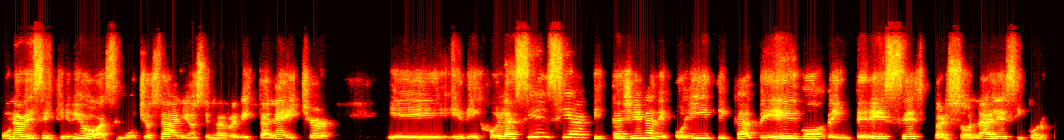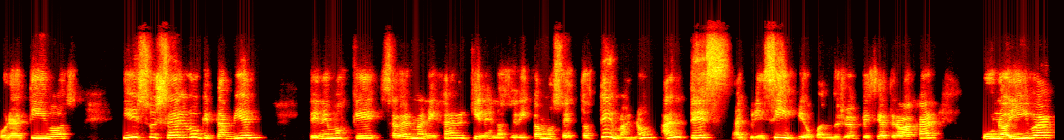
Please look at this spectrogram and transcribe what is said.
una vez escribió hace muchos años en la revista Nature y, dijo, la ciencia está llena de política, de ego, de intereses personales y corporativos, y eso es algo que también tenemos que saber manejar quienes nos dedicamos a estos temas, ¿no? Antes, al principio, cuando yo empecé a trabajar, uno iba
